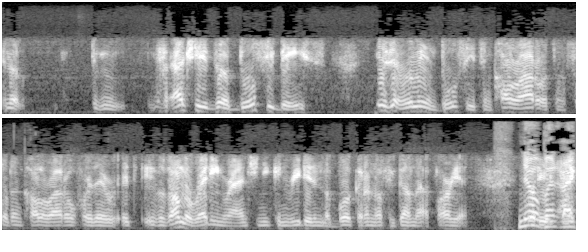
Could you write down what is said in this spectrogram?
You know, actually, the Dulce base isn't really in Dulce. It's in Colorado. It's in southern Colorado where they were, it, it was on the Redding Ranch, and you can read it in the book. I don't know if you've gone that far yet. No, but, but I,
